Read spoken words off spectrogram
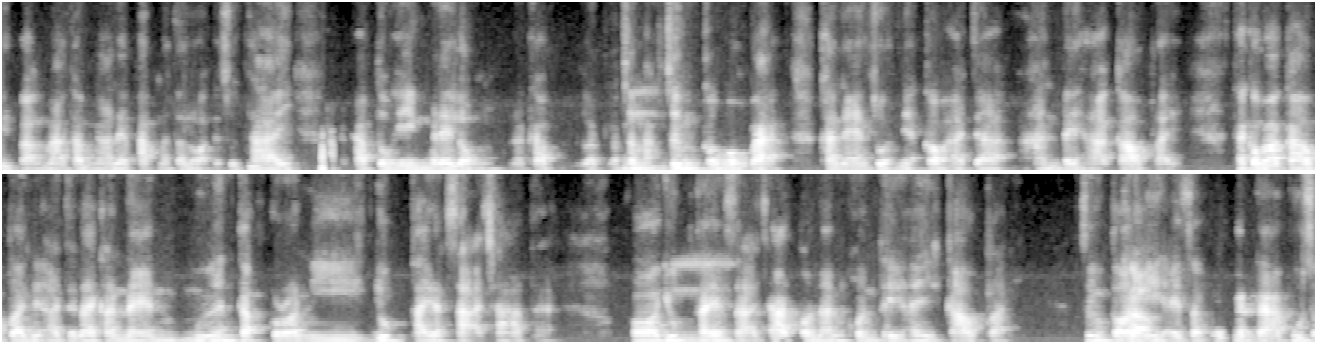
ผิดหวังมากทำงานได้พักมาตลอดแต่สุดท้ายนะครับ ตัวเองไม่ได้ลงนะครับรับรับสมัครซึ่งเขาบอกว่าคะแนนส่วนเนี้ยเขาอาจจะหันไปหาก้าวไกลถ้ากับว่าก้าวไกลเนี่ยอาจจะได้คะแนนเหมือนกับกรณียุคไทยรักษาชาตินะพ อยุคไทยรักษาชาติตอนนั้นคนเทให้ก้าวไกล ซึ่งตอนนี้ไอ้สบรรดาผู้ส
